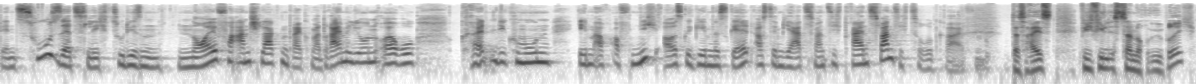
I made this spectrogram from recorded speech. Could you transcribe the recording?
Denn zusätzlich zu diesen neu veranschlagten 3,3 Millionen Euro könnten die Kommunen eben auch auf nicht ausgegebenes Geld aus dem Jahr 2023 zurückgreifen. Das heißt, wie viel ist da noch übrig?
